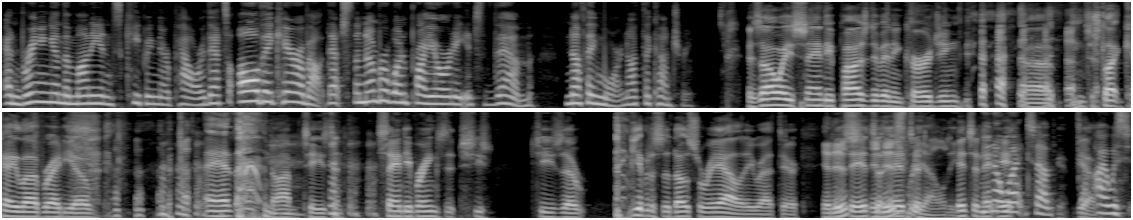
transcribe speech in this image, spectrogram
and bringing in the money and keeping their power. That's all they care about. That's the number one priority. It's them, nothing more, not the country. As always, Sandy, positive and encouraging, uh, just like K Love Radio. And no, I'm teasing. Sandy brings it. She's she's uh, giving us a dose of reality right there. It It's- is- It's, it a, is it's a- reality. it's an. You know it- what? Uh, yeah. I was.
